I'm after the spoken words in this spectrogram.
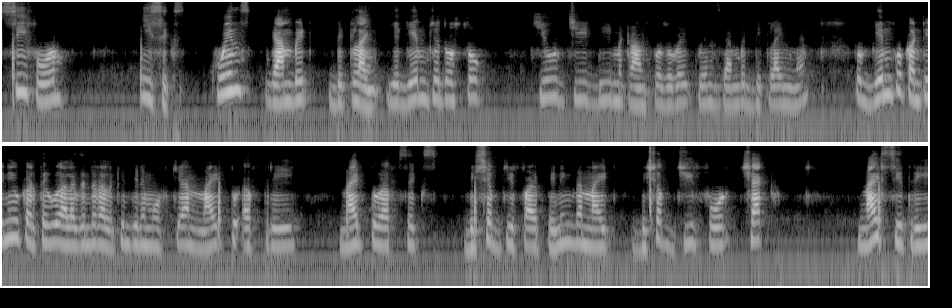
C four E six queen's gambit decline ये गेम जो दोस्तों क्यू जी डी में ट्रांसपोज हो गई क्वींस गैम्बिट डिक्लाइन में। तो गेम को कंटिन्यू करते हुए अलेक्जेंडर अलकिन जी ने मूव किया knight to F three knight to F six bishop G five pinning the knight bishop G four check knight C three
